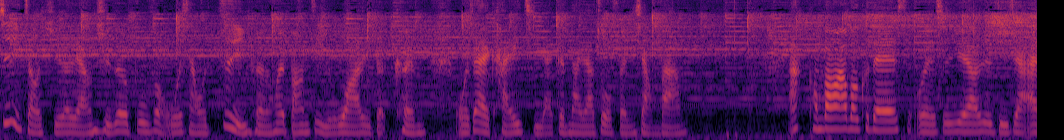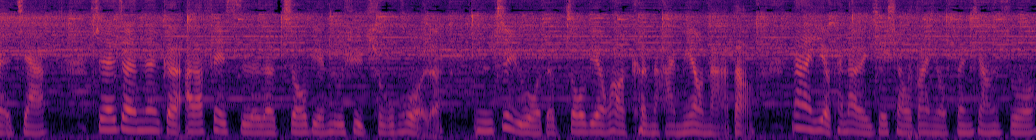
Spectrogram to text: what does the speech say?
至于早期的两曲这个部分，我想我自己可能会帮自己挖一个坑，我再开一集来跟大家做分享吧。啊，空包阿波库德斯，我也是月曜日 DJ 爱的家。随着那个阿拉菲斯的周边陆续出货了，嗯，至于我的周边的话，可能还没有拿到。那也有看到有一些小伙伴有分享说，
